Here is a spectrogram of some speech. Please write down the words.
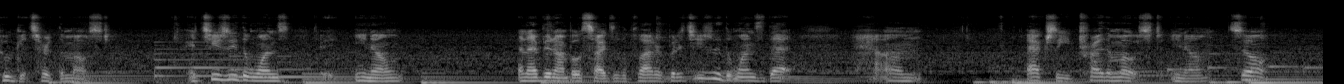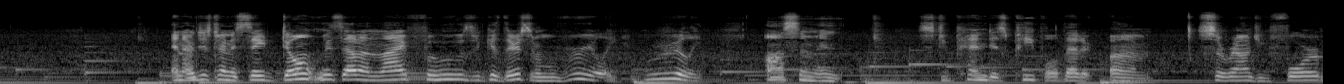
who gets hurt the most. It's usually the ones you know and I've been on both sides of the platter, but it's usually the ones that um, actually try the most, you know. So, and I'm just trying to say, don't miss out on live foods because there's some really, really awesome and stupendous people that um, surround you four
